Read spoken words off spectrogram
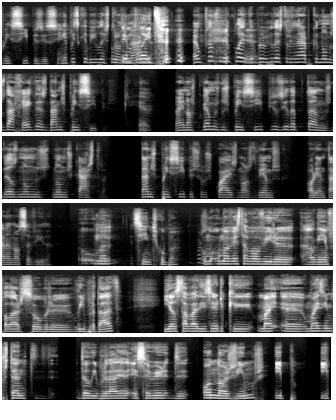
Princípios e assim. Sim. É por isso que a Bíblia é Um extraordinária. template. É um precisamos de um template. Yeah. A Bíblia é extraordinária porque não nos dá regras, dá-nos princípios. Yeah. Não é? Nós pegamos nos princípios e adaptamos. Deus não nos, não nos castra. Dá-nos princípios sobre os quais nós devemos orientar a nossa vida. Uma- E- Sim, desculpa. Uma, uma vez estava a ouvir eh, alguém a falar sobre liberdade e ele estava a dizer que eh, o mais importante da liberdade é, é saber de onde nós vimos e, e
